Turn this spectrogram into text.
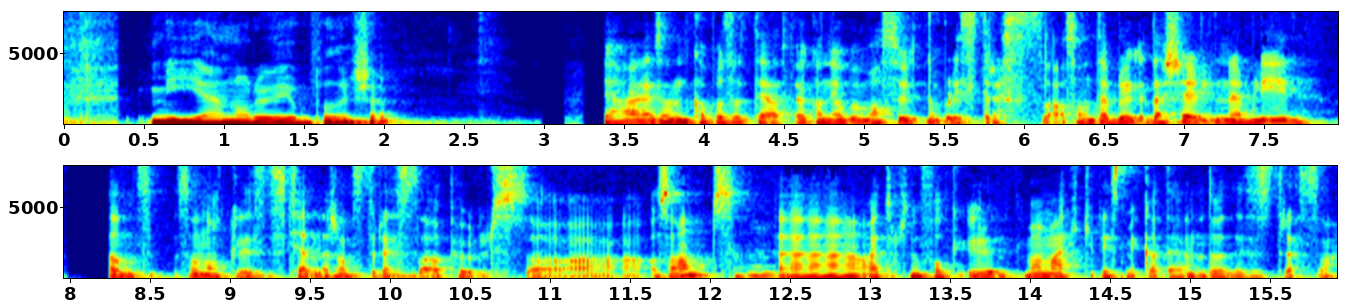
mye når du jobber for deg sjøl. Jeg har en sånn kapasitet for jeg kan jobbe masse uten å bli stressa. Det er sjelden jeg blir sånn, sånn ordentlig kjenner sånn stressa puls og, og sånt. Mm. Uh, og jeg tror folk rundt meg merker liksom ikke at jeg er nødvendigvis er stressa.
